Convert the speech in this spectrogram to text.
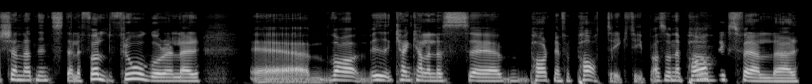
känner att ni inte ställer följdfrågor eller eh, vad vi kan kalla hennes eh, partner för Patrik. Typ. Alltså när Patriks föräldrar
